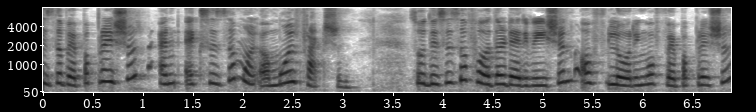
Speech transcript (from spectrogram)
is the vapor pressure and X is the mole, uh, mole fraction. So this is a further derivation of lowering of vapor pressure.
